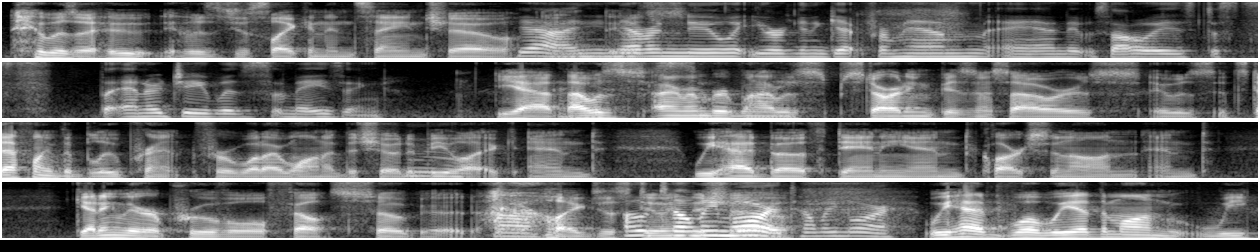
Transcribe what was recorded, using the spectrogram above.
it was a hoot. It was just like an insane show. Yeah, and and you never was- knew what you were going to get from him, and it was always just the energy was amazing. Yeah, And that was. I so remember when I was starting business hours. It was. It's definitely the blueprint for what I wanted the show to Mm. be like. And we had both Danny and Clarkston on, and getting their approval felt so good. like just oh, doing tell the me show. more. Tell me more. We had well, we had them on week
